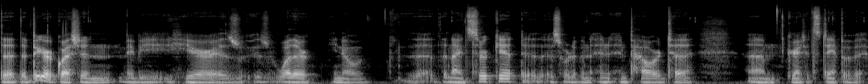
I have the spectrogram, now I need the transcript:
the the bigger question maybe here is is whether you know the, the Ninth Circuit is sort of an, an empowered to um, granted stamp of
